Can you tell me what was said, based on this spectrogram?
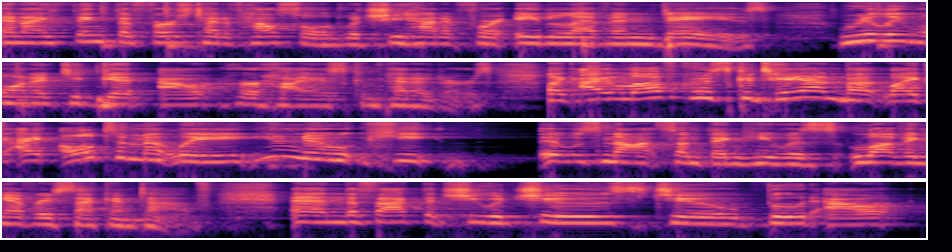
And I think the first head of household, which she had it for 11 days, really wanted to get out her highest competitors. Like I love Chris Kattan, but like I ultimately, you knew he it was not something he was loving every second of. And the fact that she would choose to boot out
